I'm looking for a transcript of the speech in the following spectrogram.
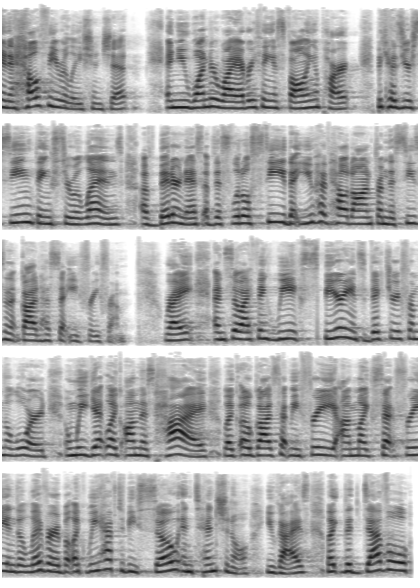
in a healthy relationship and you wonder why everything is falling apart because you're seeing things through a lens of bitterness of this little seed that you have held on from the season that God has set you free from, right? And so I think we experience victory from the Lord and we get like on this high, like, oh, God set me free. I'm like set free and delivered. But like we have to be so intentional, you guys. Like the devil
